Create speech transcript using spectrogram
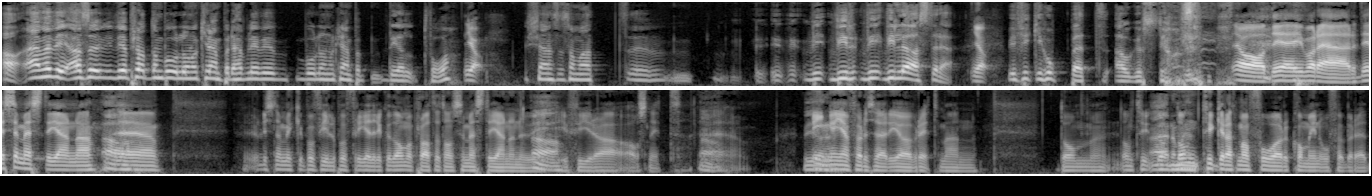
Ja, nej, men vi, alltså, vi har pratat om bolån och krämpor, det här blev ju bolån och krämpor del två. Ja. Känns det som att eh, vi, vi, vi, vi löste det. Ja. Vi fick ihop ett augustiavsnitt. Ja, det är ju vad det är. Det är semesterhjärna. Ja. Eh, jag lyssnar mycket på Filip och Fredrik och de har pratat om semesterhjärna nu Ja. i, i fyra avsnitt. Ja. Eh, inga det. jämförelser i övrigt, men de, de, ty- Nej, de, de är- tycker att man får komma in oförberedd.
